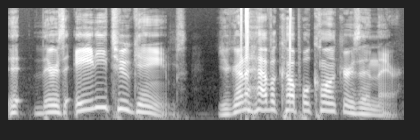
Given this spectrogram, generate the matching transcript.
It, there's 82 games. You're going to have a couple clunkers in there.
